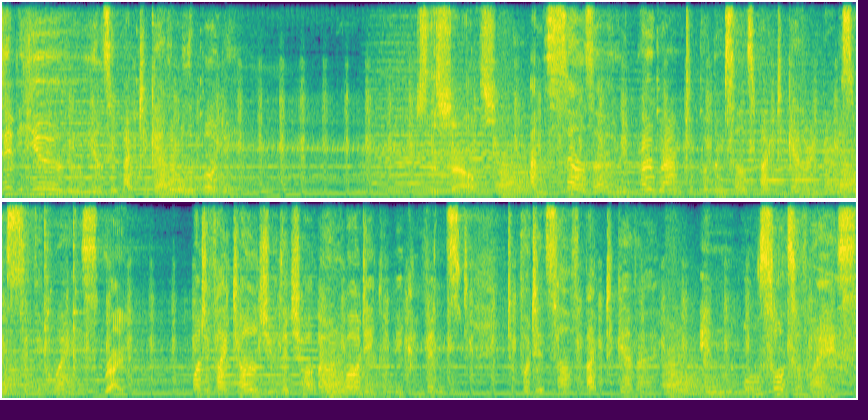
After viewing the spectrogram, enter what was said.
is it you who heals it back together or the body? It's the cells. And the cells are only programmed to put themselves back together in very specific ways. Right. What if I told you that your own body could be convinced to put itself back together in all sorts of ways?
